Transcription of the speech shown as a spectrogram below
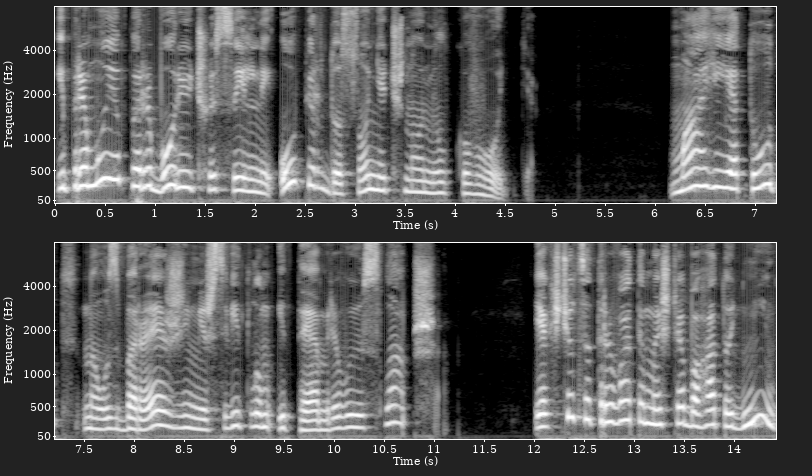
і прямує, переборюючи сильний опір до сонячного мілководдя. Магія тут, на узбережжі, між світлом і темрявою слабша. Якщо це триватиме ще багато днів,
